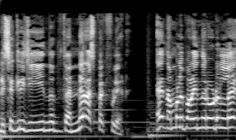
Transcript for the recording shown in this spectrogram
ഡിസഗ്രി ചെയ്യുന്നത് തന്നെ റെസ്പെക്ട്ഫുള്ളിയാണ് നമ്മൾ പറയുന്നതിനോടുള്ള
